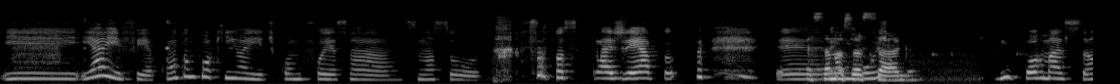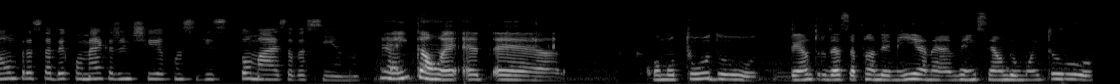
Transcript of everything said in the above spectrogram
E, e aí, Fê, conta um pouquinho aí de como foi essa, esse, nosso, esse nosso trajeto. É, essa nossa saga. Informação para saber como é que a gente ia conseguir tomar essa vacina. É, então, é, é, é como tudo dentro dessa pandemia, né, vem sendo muito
